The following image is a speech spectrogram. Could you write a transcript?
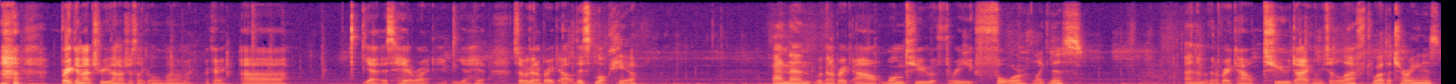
not. Breaking that tree, then I was just like, oh, where am I? Okay. Uh, yeah, it's here, right? Yeah, here. So we're going to break out this block here. And then we're going to break out one, two, three, four, like this. And then we're going to break out two diagonally to the left where the terrain is.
